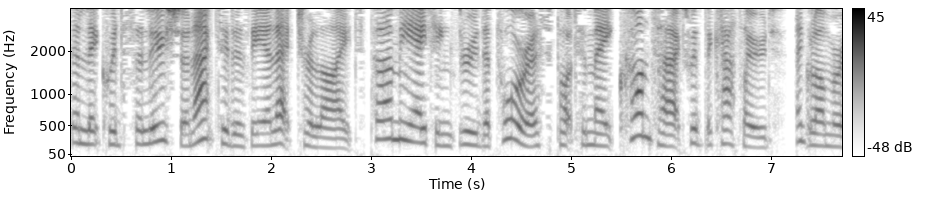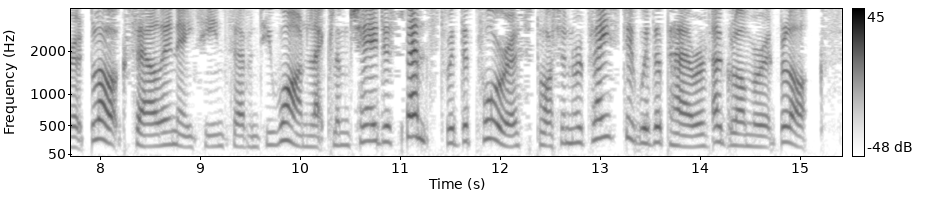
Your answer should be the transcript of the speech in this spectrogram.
The liquid solution acted as the electrolyte, permeating through the porous pot to make contact with the cathode. Agglomerate block cell in 1871 Leclanché dispensed with the porous pot and replaced it with a pair of agglomerate blocks,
